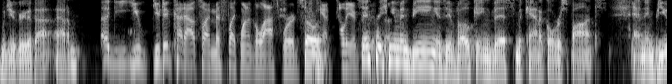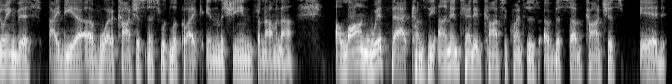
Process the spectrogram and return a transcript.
Would you agree with that, Adam? Uh, you you did cut out, so I missed like one of the last words. So I can't fully agree. since the the- human being is evoking this mechanical response and imbuing this idea of what a consciousness would look like in the machine phenomena, along with that comes the unintended consequences of the subconscious id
